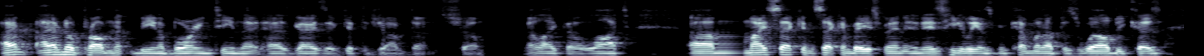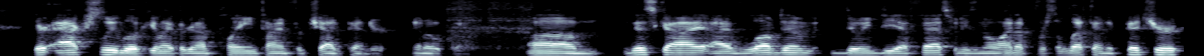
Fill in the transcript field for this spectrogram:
I have, I have no problem being a boring team that has guys that get the job done. So I like that a lot. Um, my second second baseman and his helium's been coming up as well because they're actually looking like they're going to have playing time for Chad Pinder in Oakland. Um, this guy, I've loved him doing DFS when he's in the lineup versus a left-handed pitcher.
